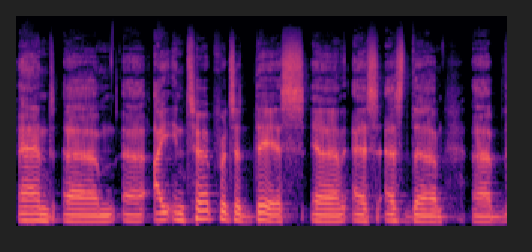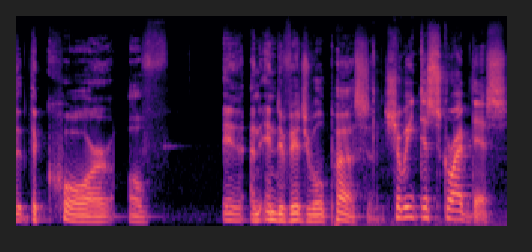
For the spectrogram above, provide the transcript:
and um, uh, I interpreted this uh, as as the, uh, the, the core of in, an individual person. Shall we describe this?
